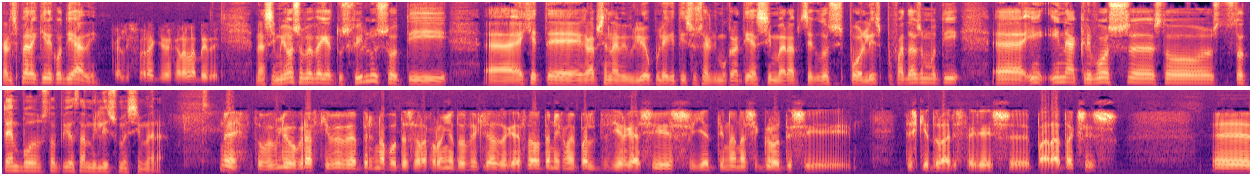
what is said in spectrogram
Καλησπέρα κύριε Κοντιάδη. Καλησπέρα κύριε Χαραλαμπίδη. Να σημειώσω βέβαια για τους φίλους ότι ε, έχετε γράψει ένα βιβλίο που λέγεται Η Σοσιαλδημοκρατία σήμερα από τις εκδόσεις Πόλης, που φαντάζομαι ότι ε, είναι ακριβώς στο, στο τέμπο στο οποίο θα μιλήσουμε σήμερα. Ναι, το βιβλίο γράφτηκε βέβαια πριν από τέσσερα χρόνια, το 2017, όταν είχαμε πάλι τις διεργασίες για την ανασυγκρότηση της κεντροαριστερής παράταξης ε,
